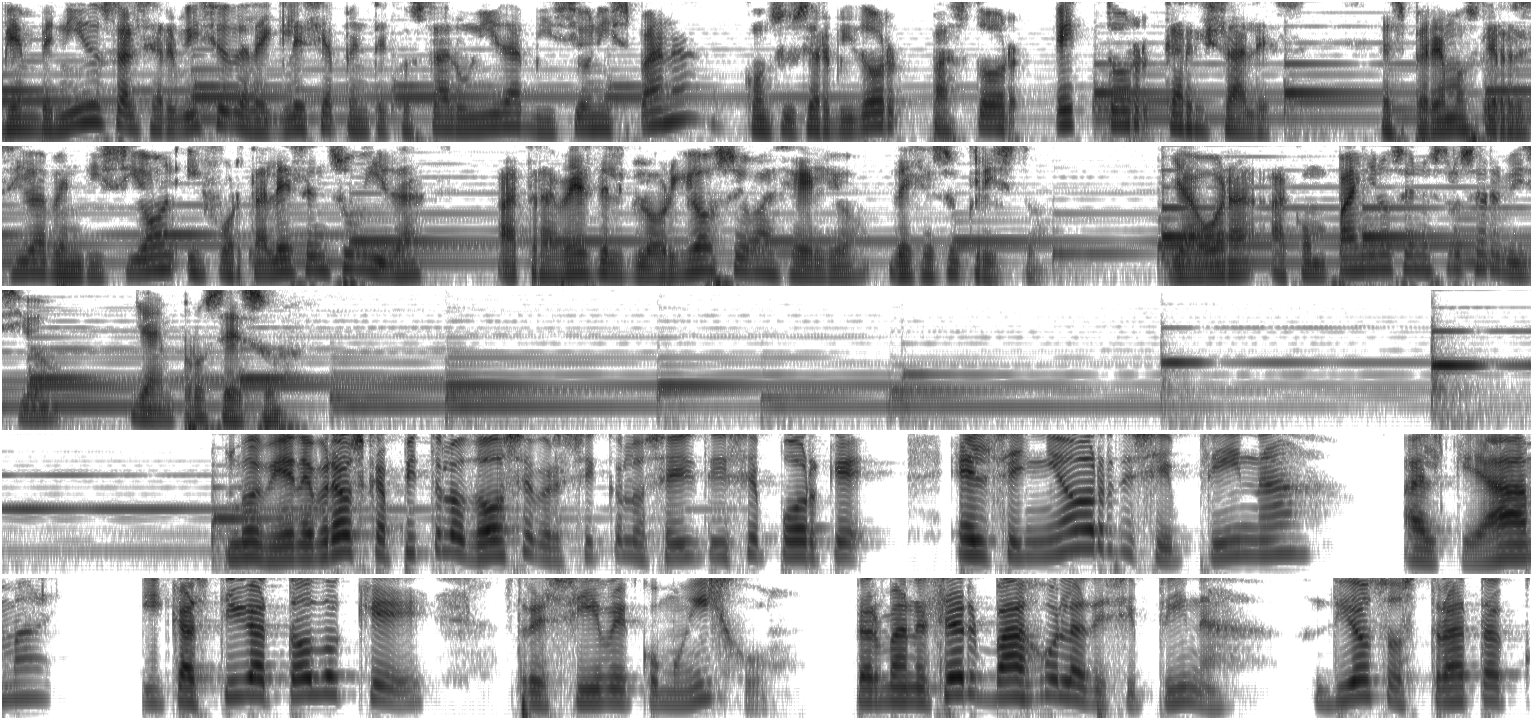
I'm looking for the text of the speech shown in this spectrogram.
Bienvenidos al servicio de la Iglesia Pentecostal Unida Visión Hispana con su servidor, Pastor Héctor Carrizales. Esperemos que reciba bendición y fortaleza en su vida a través del glorioso Evangelio de Jesucristo. Y ahora acompáñenos en nuestro servicio ya en proceso. Muy bien, Hebreos capítulo 12, versículo 6 dice, porque el Señor disciplina al que ama y castiga todo que recibe como hijo. Permanecer bajo la disciplina. Dios os trata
